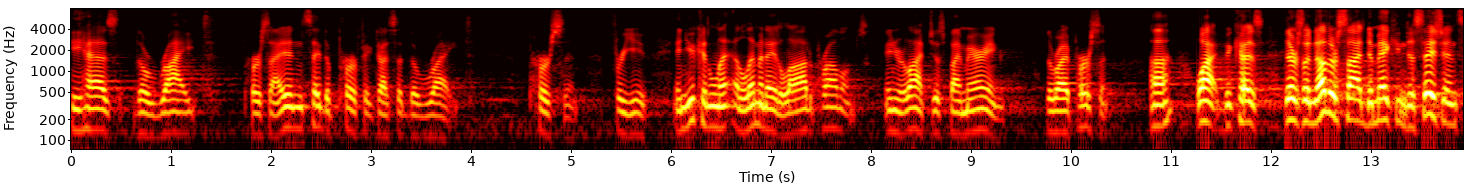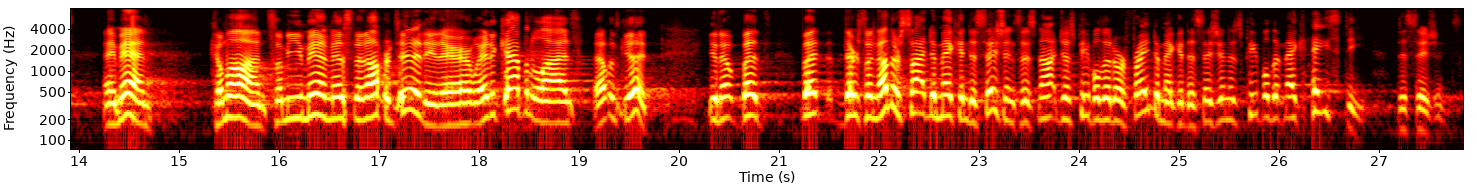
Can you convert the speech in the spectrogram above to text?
He has the right person. I didn't say the perfect, I said the right person for you. And you can eliminate a lot of problems in your life just by marrying the right person. Huh? Why? Because there's another side to making decisions. Amen. Come on, some of you men missed an opportunity there. Way to capitalize. That was good. You know, but but there's another side to making decisions. It's not just people that are afraid to make a decision, it's people that make hasty decisions.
